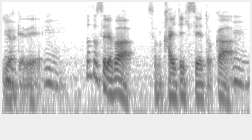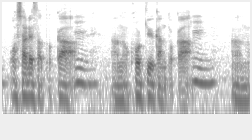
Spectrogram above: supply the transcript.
いいわけで、うん。だとすればその快適性とか、うん。おしゃれさとか、うん。あの高級感とか、うん。あの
